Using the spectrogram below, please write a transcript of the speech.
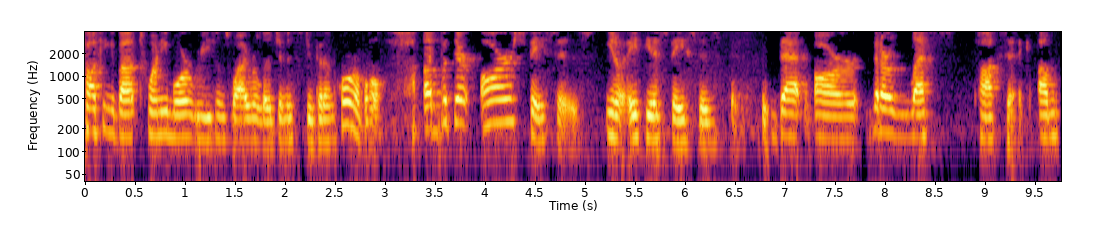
talking about 20 more reasons why religion is stupid and horrible. Uh, but there are spaces, you know, atheist spaces that are that are less toxic. Um,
